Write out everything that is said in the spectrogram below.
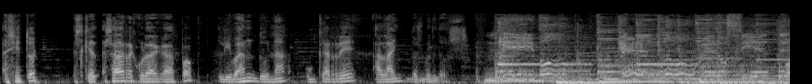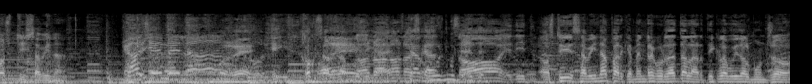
Així tot, és que s'ha de recordar que a poc li van donar un carrer a l'any 2002. Hosti, Sabina. Molt bé. Com se'ls la No, música, no, no, no, és que, no, he dit... Hosti, Sabina, perquè m'he recordat de l'article avui del Monzó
